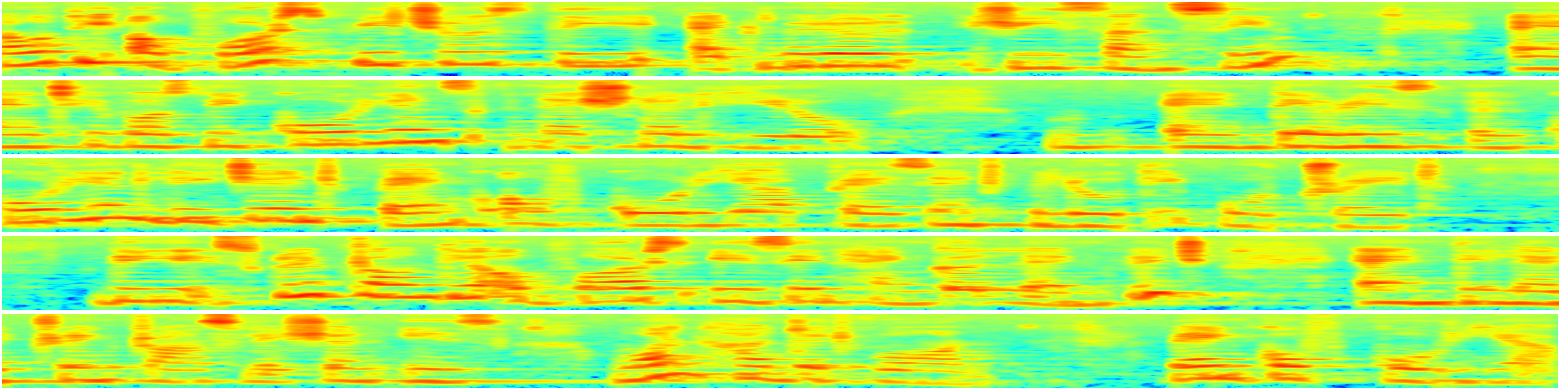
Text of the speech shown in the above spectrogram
Now the obverse features the Admiral Ji Sun-sin and he was the Korean's national hero. And there is a Korean legend Bank of Korea present below the portrait. The script on the obverse is in Hangul language and the lettering translation is 100 won. Bank of Korea.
